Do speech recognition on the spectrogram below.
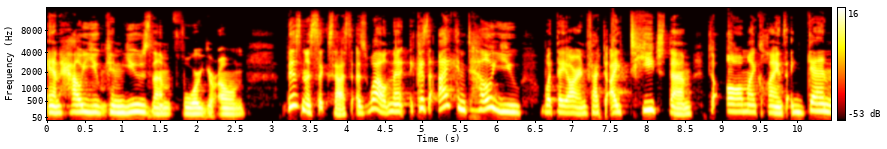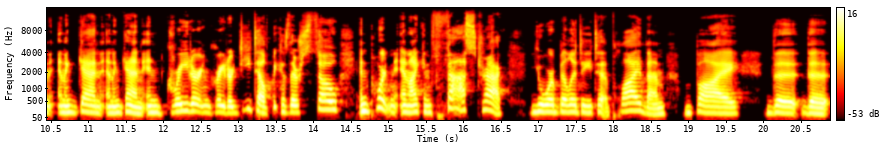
and how you can use them for your own business success as well. Because I can tell you what they are. In fact, I teach them to all my clients again and again and again in greater and greater detail because they're so important. And I can fast track your ability to apply them by the, the,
